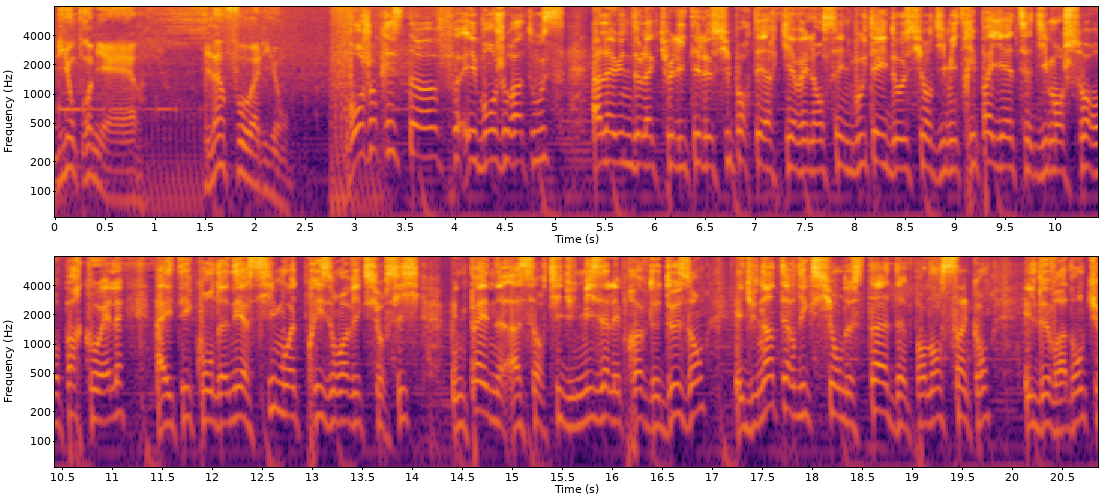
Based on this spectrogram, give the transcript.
Lyon Première, l'info à Lyon. Bonjour Christophe et bonjour à tous. À la une de l'actualité, le supporter qui avait lancé une bouteille d'eau sur Dimitri Payet dimanche soir au Parc OL a été condamné à six mois de prison avec sursis. Une peine assortie d'une mise à l'épreuve de deux ans et d'une interdiction de stade pendant cinq ans. Il devra donc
